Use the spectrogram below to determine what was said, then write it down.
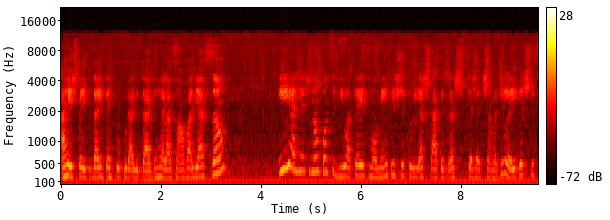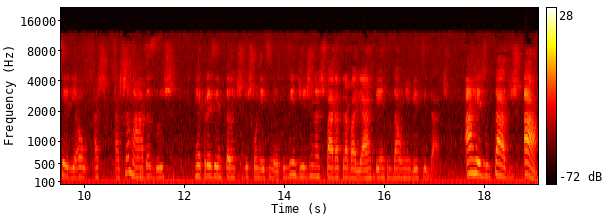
a respeito da interculturalidade em relação à avaliação e a gente não conseguiu, até esse momento, instituir as cátedras que a gente chama de leigas, que seria a, chamada dos representantes dos conhecimentos indígenas para trabalhar dentro da universidade. Há resultados? Há.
